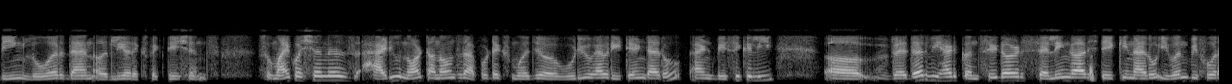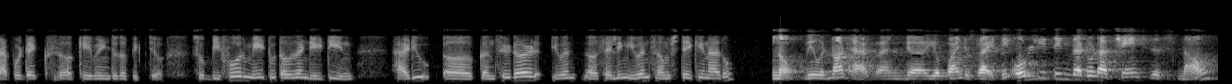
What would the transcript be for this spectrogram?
being lower than earlier expectations. So my question is, had you not announced the Apotex merger, would you have retained Arrow? And basically, uh, whether we had considered selling our stake in Arrow even before Apotex uh, came into the picture. So before May 2018, had you uh, considered even uh, selling even some stake in Arrow? No, we would not have, and uh, your point is right. The only thing that would have changed this now,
